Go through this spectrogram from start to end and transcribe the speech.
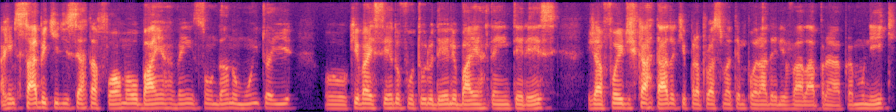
a gente sabe que, de certa forma, o Bayern vem sondando muito aí o que vai ser do futuro dele. O Bayern tem interesse. Já foi descartado que para a próxima temporada ele vá lá para Munique,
